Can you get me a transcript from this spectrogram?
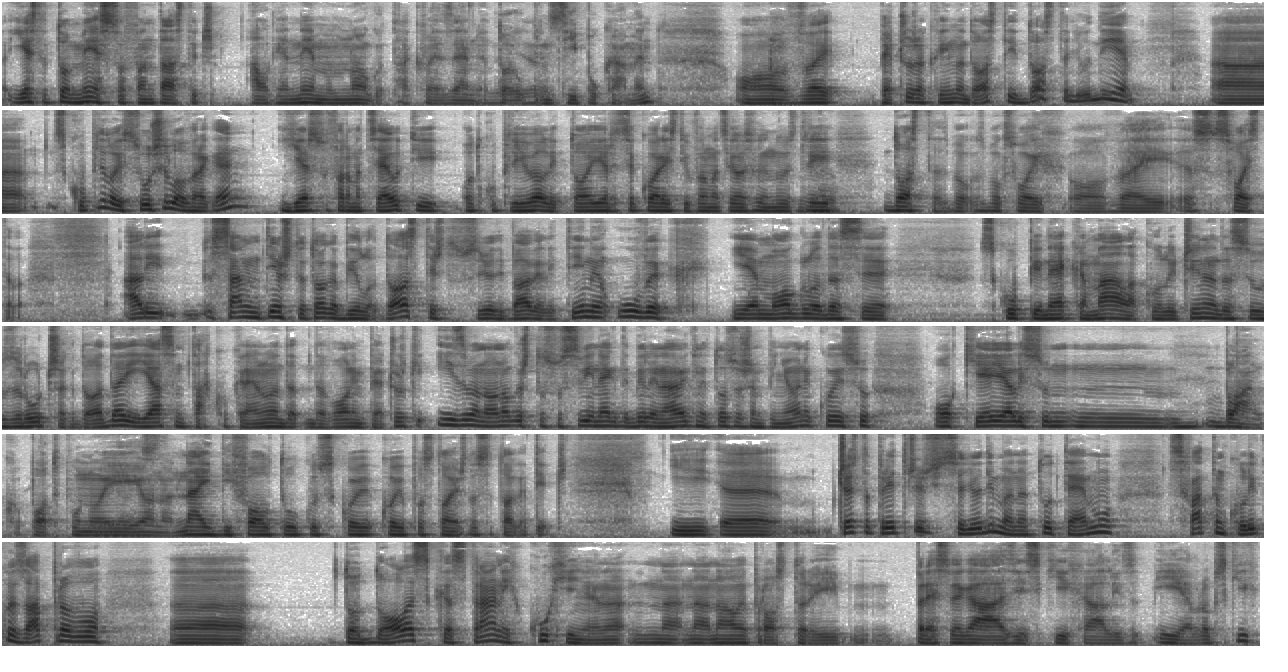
jeste to meso fantastično, ali ga nema mnogo, takva je zemlja, to je u principu kamen. Ovaj, pečuraka ima dosta i dosta ljudi je a, skupljalo i sušilo vrganj jer su farmaceuti otkupljivali to, jer se koristi u farmaceutskoj industriji da. dosta zbog, zbog svojih ovaj, svojstava. Ali samim tim što je toga bilo dosta i što su se ljudi bavili time, uvek je moglo da se skupi neka mala količina da se uz ručak doda i ja sam tako krenuo da, da volim pečurke izvan onoga što su svi negde bili navikli, to su šampinjoni koji su ok, ali su mm, blanko potpuno yes. i ono, najdefault ukus koji, koji postoji što se toga tiče. I e, često pričajući sa ljudima na tu temu, shvatam koliko zapravo e, do dolaska stranih kuhinja na, na, na, na ove prostore i pre svega azijskih, ali i evropskih,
